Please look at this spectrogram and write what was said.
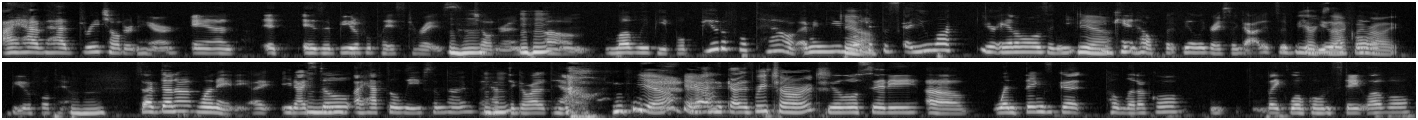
I have had three children here, and it is a beautiful place to raise Mhm. children. Mhm. Um, lovely people, beautiful town. I mean, you Yeah. look at the sky, you walk your animals, and you, Yeah. you can't help but feel the grace of God. It's a You're beautiful, exactly right. beautiful town. hmm So I've done a 180. I, you know, I Mhm. still I have to leave sometimes. I have to go out of town. Yeah, yeah. I got to Recharge. a little city. Uh, when things get political, like local and state level,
